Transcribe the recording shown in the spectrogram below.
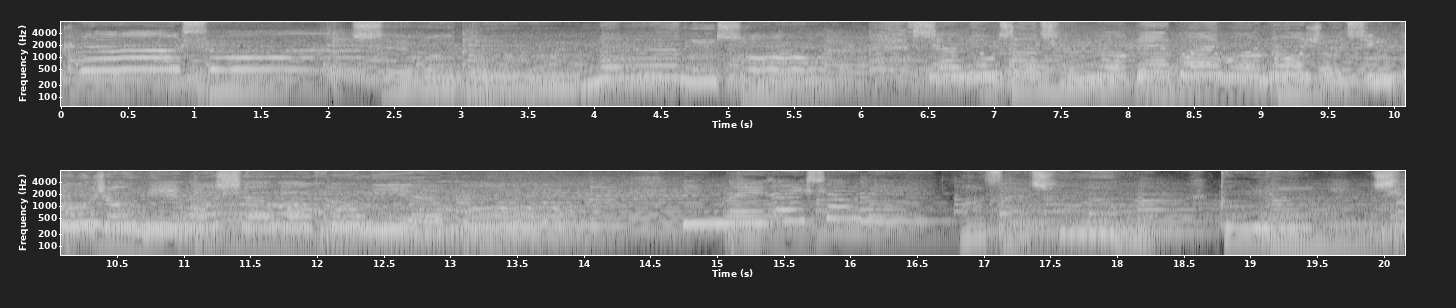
可说，是我不能说。相拥着承诺，别怪我懦弱，情不容你我舍，我护你而活。因为爱上你，我才成了我，够你沉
